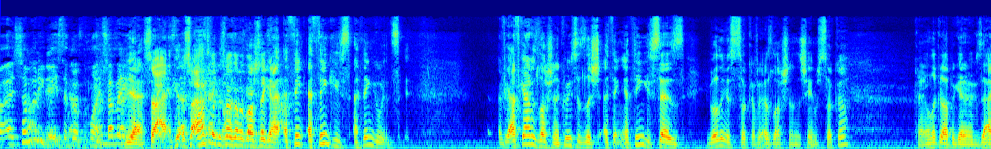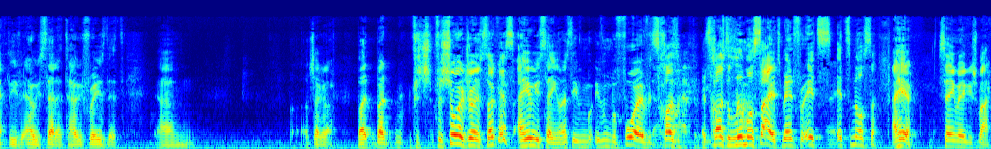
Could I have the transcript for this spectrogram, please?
uh, somebody raised a good point. Somebody. Yeah, so I, so I have to look as far as I'm I think I think he's I think it's I forgot, I forgot his lashon. He says, lish- I think, I think he says you're building a sukkah. I forgot his lashon. The same sukkah. Can I look it up again exactly how he said it, how he phrased it? Um, I'll check it out. But but for, for sure during sukkahs, I hear you saying honestly even, even before if it's Yeah, chaz have to be it's chaz the milsa. limal side. It's meant for its Right. its milsa. I hear saying very geschmack,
